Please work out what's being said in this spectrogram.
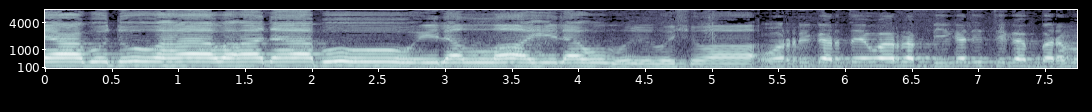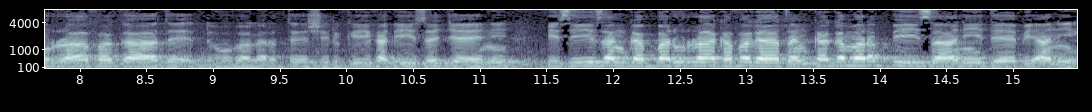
يعبدوها وأنابوا إلى الله لهم البشرى. ور غرتي وربي قد gabbaramurraa fagaate duuba gartee shirkii kadhiise jeeni isiisan gabbarurraa ka fagaatan ka gama rabbii isaanii deebi'anii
